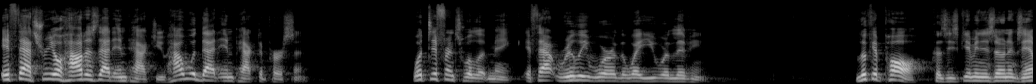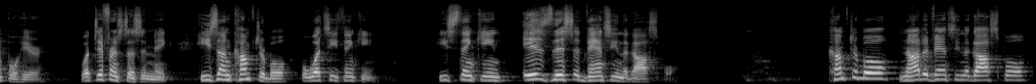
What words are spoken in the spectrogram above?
if that's real, how does that impact you? How would that impact a person? What difference will it make if that really were the way you were living? Look at Paul, because he's giving his own example here. What difference does it make? He's uncomfortable, but what's he thinking? He's thinking, is this advancing the gospel? Comfortable, not advancing the gospel,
